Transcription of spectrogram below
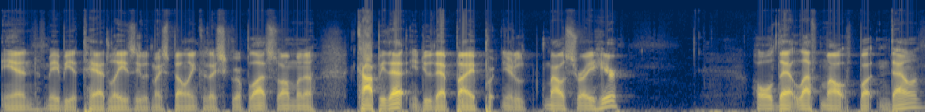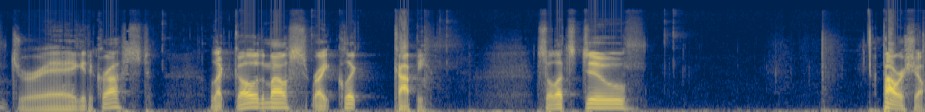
and maybe a tad lazy with my spelling because I screw up a lot. So I'm going to copy that. You do that by putting your mouse right here. Hold that left mouse button down, drag it across, let go of the mouse, right click, copy. So let's do PowerShell.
